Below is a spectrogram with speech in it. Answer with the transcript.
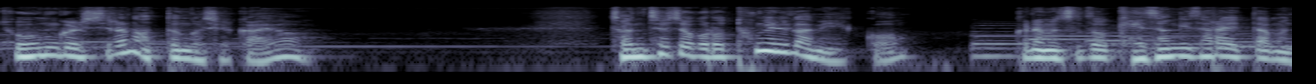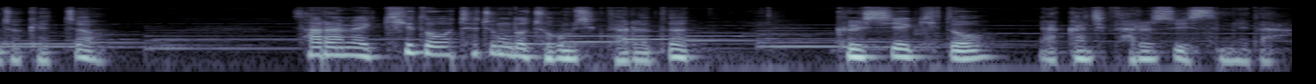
좋은 글씨란 어떤 것일까요? 전체적으로 통일감이 있고 그러면서도 개성이 살아있다면 좋겠죠? 사람의 키도 체중도 조금씩 다르듯 글씨의 키도 약간씩 다를 수 있습니다.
